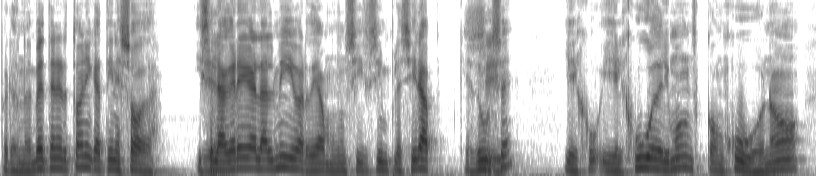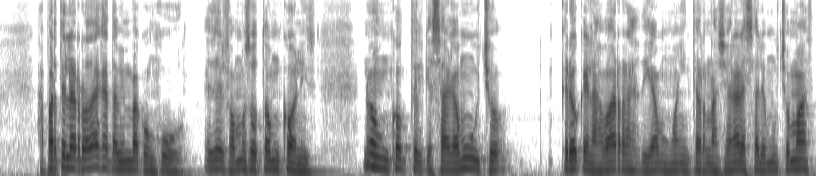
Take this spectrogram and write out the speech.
pero en vez de tener tónica tiene soda. Y se le agrega el almíbar, digamos, un si- simple sirap, que es Sí. dulce, y, el ju- y el jugo de limón con jugo, ¿no? Aparte la rodaja también va con jugo. Es el famoso Tom Collins. No es un cóctel que salga mucho. Creo que en las barras, digamos, más internacionales sale mucho más.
